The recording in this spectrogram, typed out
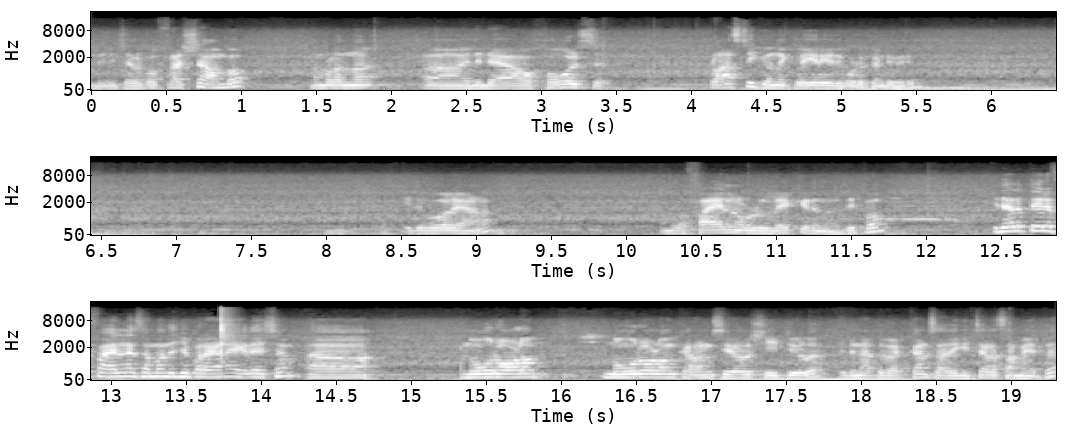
ഇതിന് ചിലപ്പോൾ ഫ്രഷ് ആകുമ്പോൾ നമ്മളൊന്ന് ഇതിന്റെ ഹോൾസ് പ്ലാസ്റ്റിക് ഒന്ന് ക്ലിയർ ചെയ്ത് കൊടുക്കേണ്ടി വരും. ഇതുപോലെയാണ് നമ്മൾ ഫയലിനുള്ളിലേക്ക് ഇടുന്നത്. ഇപ്പം ഇതിലത്തെ ഒരു ഫയലിനെ സംബന്ധിച്ച് പറയുകയാണെങ്കിൽ ഏകദേശം നൂറോളം നൂറോളം കറൻസിയുള്ള ഷീറ്റുകൾ ഇതിനകത്ത് വെക്കാൻ സാധിക്കും. ചില സമയത്ത്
